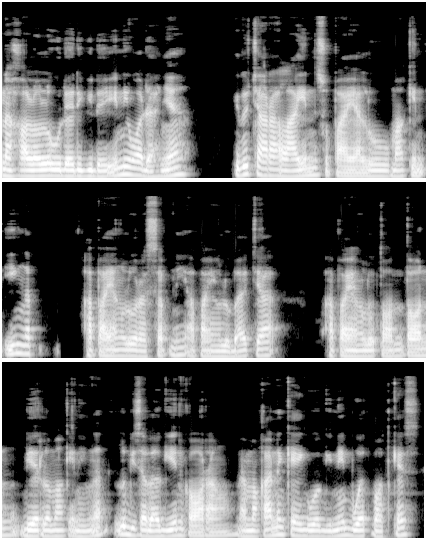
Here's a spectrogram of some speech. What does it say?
Nah kalau lu udah digedein ini wadahnya. Itu cara lain supaya lu makin inget apa yang lu resep nih, apa yang lu baca, apa yang lu tonton biar lu makin inget lu bisa bagiin ke orang nah makanya kayak gue gini buat podcast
